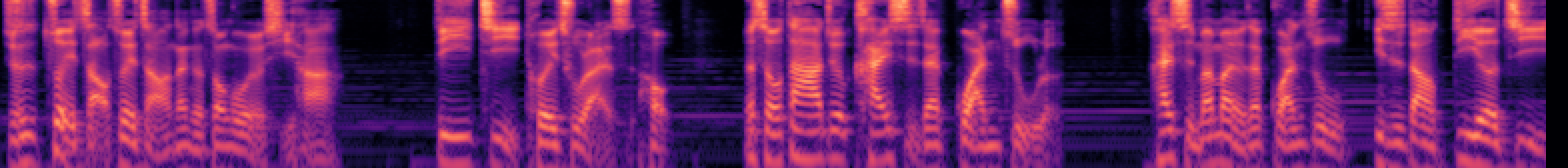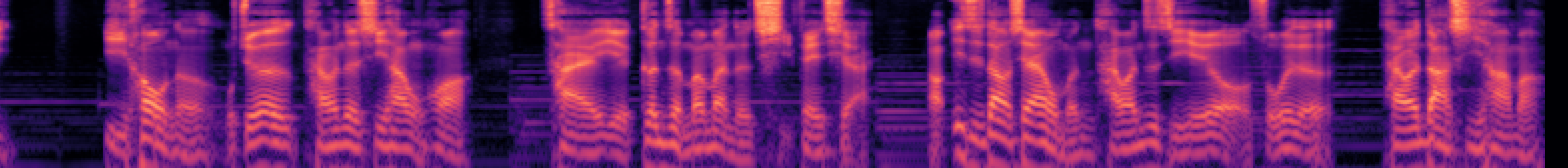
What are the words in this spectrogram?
就是最早最早那个中国有嘻哈第一季推出来的时候，那时候大家就开始在关注了，开始慢慢有在关注，一直到第二季以后呢，我觉得台湾的嘻哈文化才也跟着慢慢的起飞起来，然后一直到现在，我们台湾自己也有所谓的台湾大嘻哈吗？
